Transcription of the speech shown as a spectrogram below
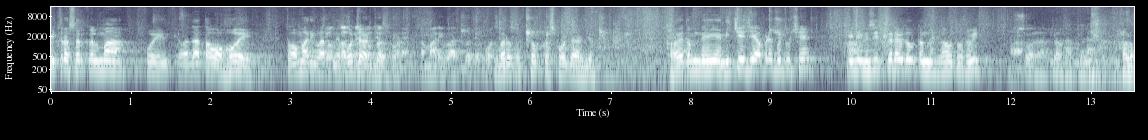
મિત્ર સર્કલમાં કોઈ એવા દાતાઓ હોય તો અમારી વાતને પહોંચાડજો. તમારી વાત બધે બરોબર ચોક્કસ પહોંચાડજો. હવે તમને અહીંયા નીચે જે આપણે બધું છે એની વિઝિટ કરાવી દઉં તમને લાવો તો રવિ. હા. લાવો હાલો.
